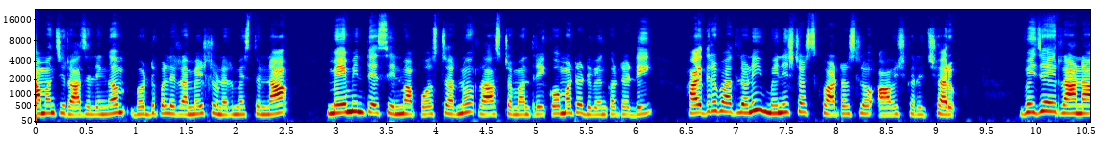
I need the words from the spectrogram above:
ఆమంచి రాజలింగం బొడ్డుపల్లి రమేష్లు నిర్మిస్తున్న మేమింతే సినిమా పోస్టర్ను రాష్ట్ర మంత్రి కోమటిరెడ్డి వెంకటరెడ్డి హైదరాబాద్లోని మినిస్టర్స్ క్వార్టర్స్లో ఆవిష్కరించారు. విజయ్ రాణా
